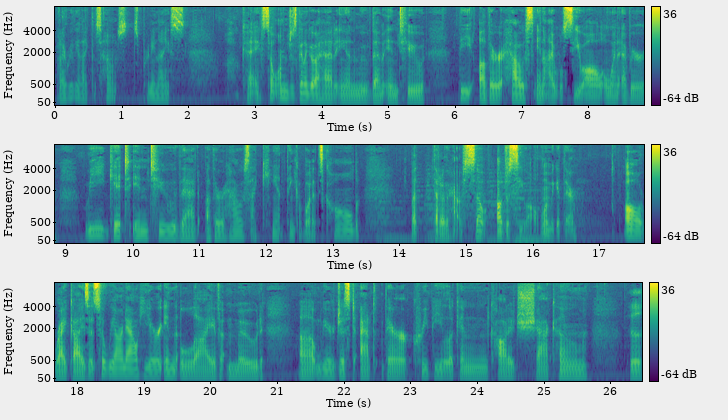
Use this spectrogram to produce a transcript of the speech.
But I really like this house. It's pretty nice. Okay, so I'm just going to go ahead and move them into the other house, and I will see you all whenever we get into that other house. I can't think of what it's called, but that other house. So I'll just see you all when we get there. Alright guys, so we are now here in live mode. Uh, we're just at their creepy looking cottage shack home. Ugh,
